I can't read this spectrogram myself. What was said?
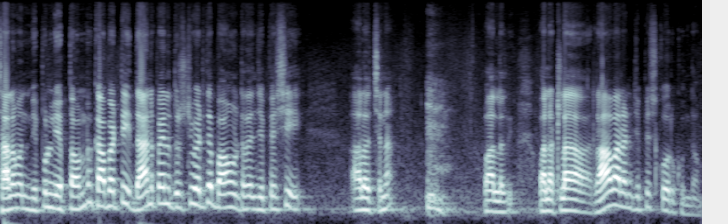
చాలామంది నిపుణులు చెప్తా ఉన్నారు. కాబట్టి దానిపైన దృష్టి పెడితే బాగుంటుందని చెప్పేసి ఆలోచన వాళ్ళది. వాళ్ళు అట్లా రావాలని చెప్పేసి కోరుకుందాం.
